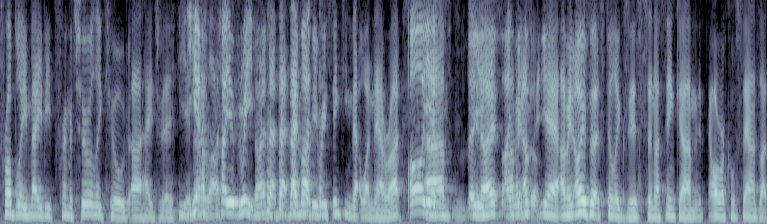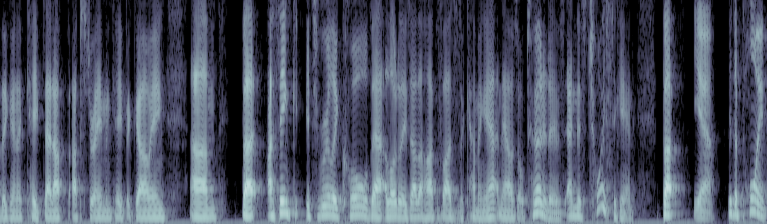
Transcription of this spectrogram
probably maybe prematurely killed RHV. You yeah, like, I agree. you know, that, that they might be rethinking that one now, right? Oh yes, Um, you know, I, I mean, think so. yeah, I mean, oVirt still exists, and I think um, Oracle sounds like they're going to keep that up upstream and keep it going. Um, but I think it's really cool that a lot of these other hypervisors are coming out now as alternatives, and there's choice again. But Yeah. to the point,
